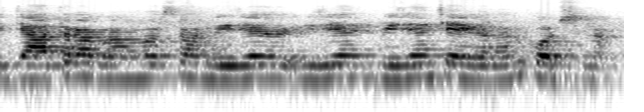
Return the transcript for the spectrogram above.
ఈ జాతర బ్రహ్మోత్సవం విజయ విజయం విజయం చేయగలని కోరుచున్నాను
